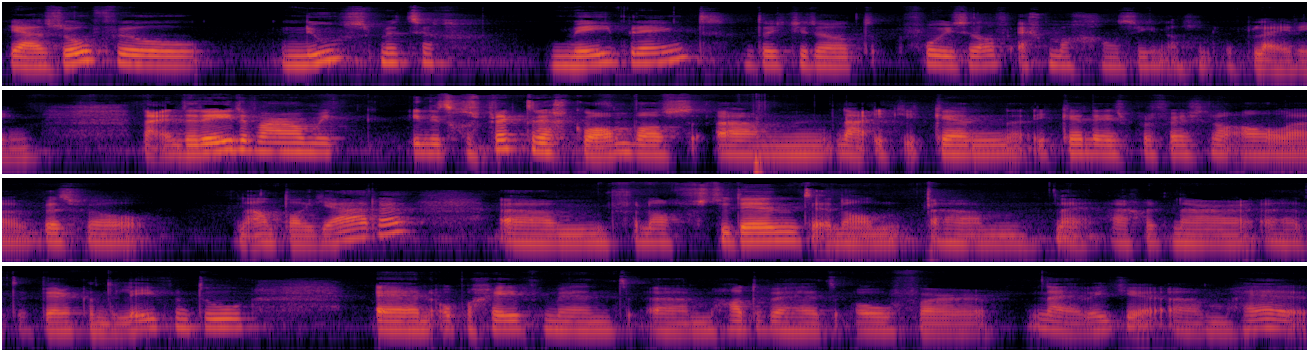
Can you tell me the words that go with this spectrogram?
ja, zoveel nieuws met zich meebrengt. Dat je dat voor jezelf echt mag gaan zien als een opleiding. Nou, en de reden waarom ik in dit gesprek terecht kwam was, nou, ik, ik, ken, ik ken deze professional al uh, best wel een aantal jaren. Vanaf student en dan um, nou ja, eigenlijk naar uh, het werkende leven toe. En op een gegeven moment um, hadden we het over, nou ja, weet je, um, hè,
